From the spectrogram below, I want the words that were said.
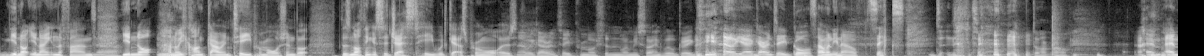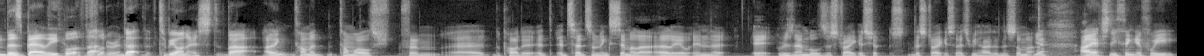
you're not uniting the fans. No. You're not. I know you can't guarantee promotion, but there's nothing to suggest he would get us promoted. now we guaranteed promotion when we signed Will Griggs. yeah, yeah, guaranteed goals. How many now? Six. don't, don't know. Em- embers barely But that, fluttering. that, to be honest, that I think Tom Tom Walsh from uh, the pod had, had said something similar earlier in that it resembles the striker sh- the striker search we had in the summer. Yeah. I actually think if we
